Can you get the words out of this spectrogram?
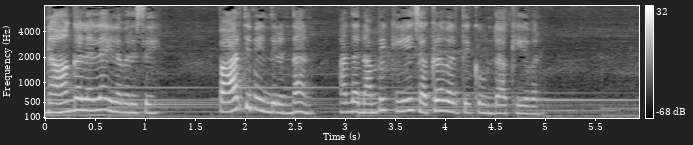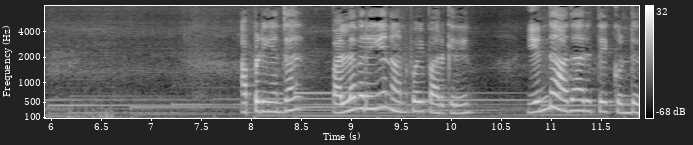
நாங்கள் அல்ல இளவரசே. பார்த்திவேந்திரன் தான் அந்த நம்பிக்கையை சக்கரவர்த்திக்கு உண்டாக்கியவன். அப்படியென்றால் பல்லவரையே நான் போய் பார்க்கிறேன். எந்த ஆதாரத்தை கொண்டு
